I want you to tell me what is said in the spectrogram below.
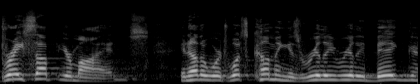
brace up your minds. In other words, what's coming is really, really big.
